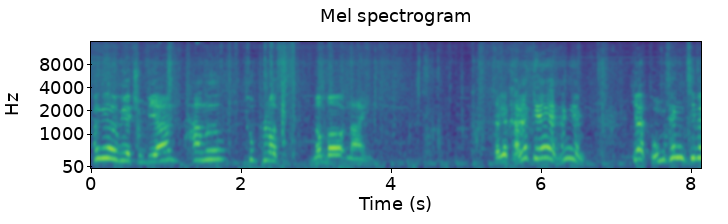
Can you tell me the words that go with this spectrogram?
형님을 위해 준비한 한우 2 플러스 넘버 9 자 그냥 가볍게 형님. 그냥 동생 집에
